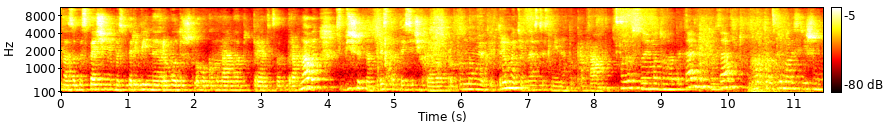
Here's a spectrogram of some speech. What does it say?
на забезпечення безперебійної роботи житлово-комунального підприємства Драгнави збільшить на 300 тисяч гривень. Пропоную підтримати і внести зміни до програми. Голосуємо друге питання. Хто за? Проти? отрималось Рішення.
